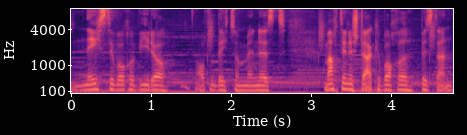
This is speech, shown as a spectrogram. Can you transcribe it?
nächste Woche wieder Hoffentlich zumindest. Macht dir eine starke Woche. Bis dann.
